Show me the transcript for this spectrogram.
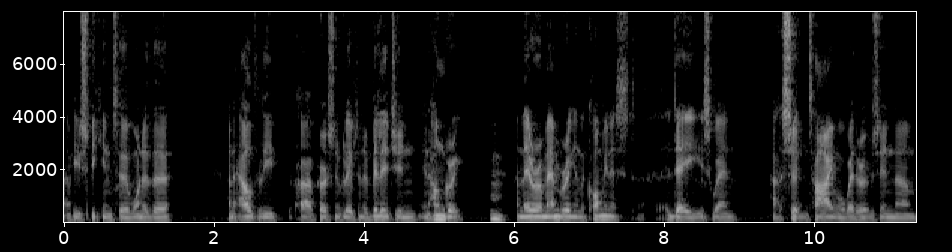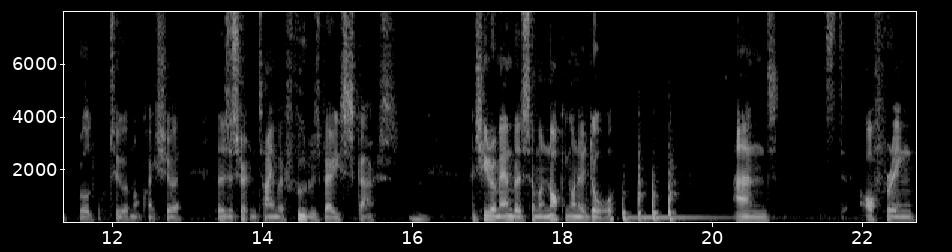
Um, he was speaking to one of the an elderly uh, person who lived in a village in in Hungary, Mm. and they were remembering in the communist uh, days when at a certain time, or whether it was in um, World War Two, I'm not quite sure. There was a certain time where food was very scarce, and she remembers someone knocking on her door and offering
